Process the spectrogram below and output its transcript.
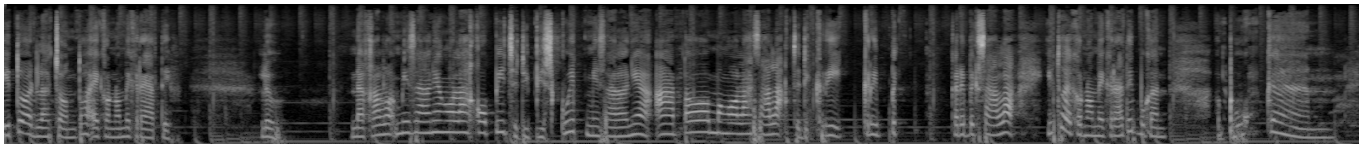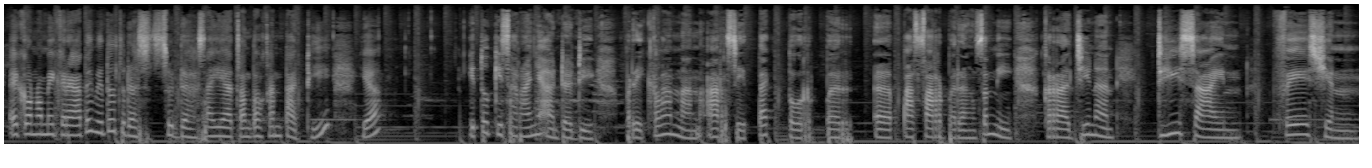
Itu adalah contoh ekonomi kreatif. Loh, nah kalau misalnya ngolah kopi jadi biskuit misalnya atau mengolah salak jadi keripik keripik salak itu ekonomi kreatif bukan bukan ekonomi kreatif itu sudah sudah saya contohkan tadi ya itu kisarannya ada di periklanan, arsitektur, ber, eh, pasar barang seni, kerajinan, desain, fashion,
